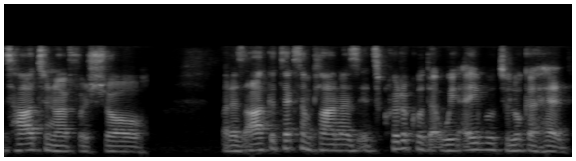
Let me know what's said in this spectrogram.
It's hard to know for sure. But as architects and planners, it's critical that we're able to look ahead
